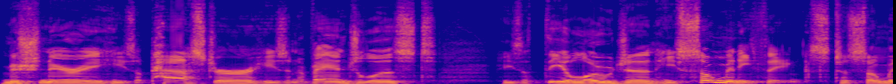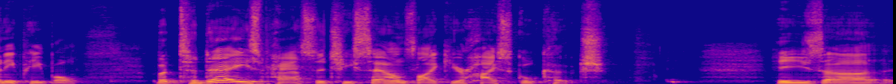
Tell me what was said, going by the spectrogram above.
missionary, he's a pastor, he's an evangelist, he's a theologian, he's so many things to so many people. But today's passage, he sounds like your high school coach. He's uh,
